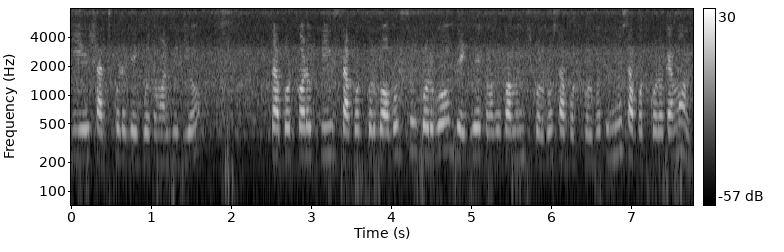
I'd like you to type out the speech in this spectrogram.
গিয়ে সার্চ করে দেখব তোমার ভিডিও সাপোর্ট করো প্লিজ সাপোর্ট করব, অবশ্যই করব। দেখবে, তোমাকে কমেন্টস করব সাপোর্ট করব। তুমিও সাপোর্ট করো, কেমন?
